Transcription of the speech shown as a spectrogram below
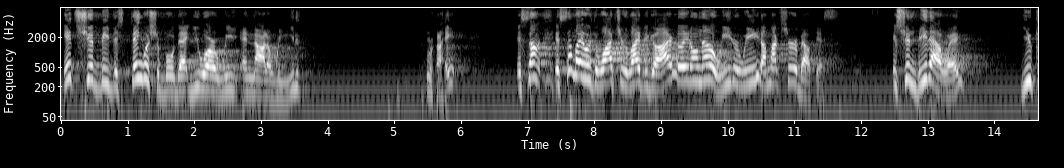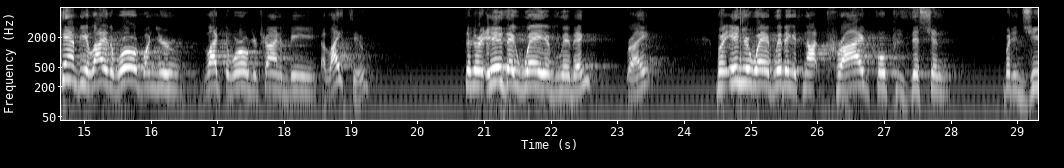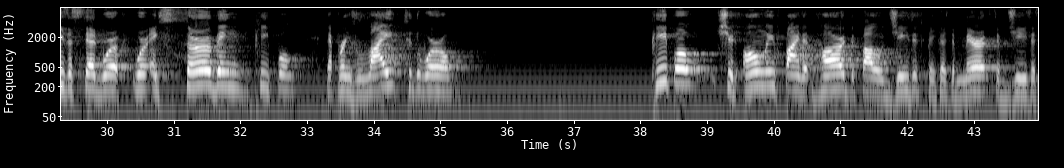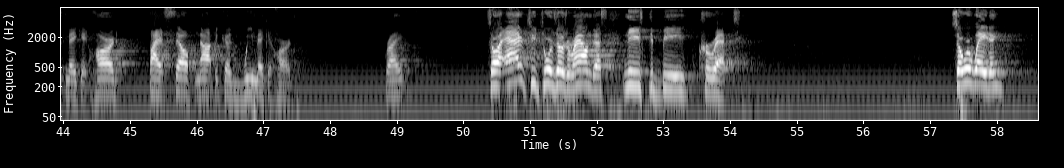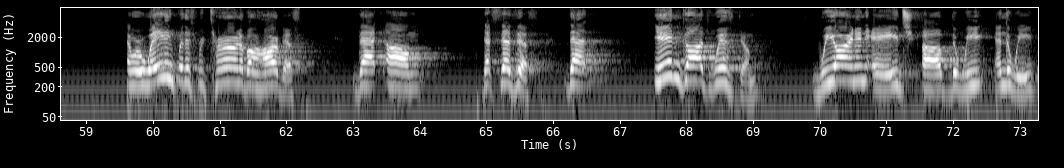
it should be distinguishable that you are a wheat and not a weed. Right? If, some, if somebody was to watch your life, you go, I really don't know, weed or weed, I'm not sure about this. It shouldn't be that way. You can't be a light of the world when you're like the world you're trying to be a light to. So there is a way of living, right? But in your way of living, it's not prideful position, but as Jesus said, we're, we're a serving people that brings light to the world. People should only find it hard to follow Jesus because the merits of Jesus make it hard by itself, not because we make it hard. Right? So our attitude towards those around us needs to be correct. So we're waiting. And we're waiting for this return of our harvest that, um, that says this that in God's wisdom, we are in an age of the wheat and the weed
